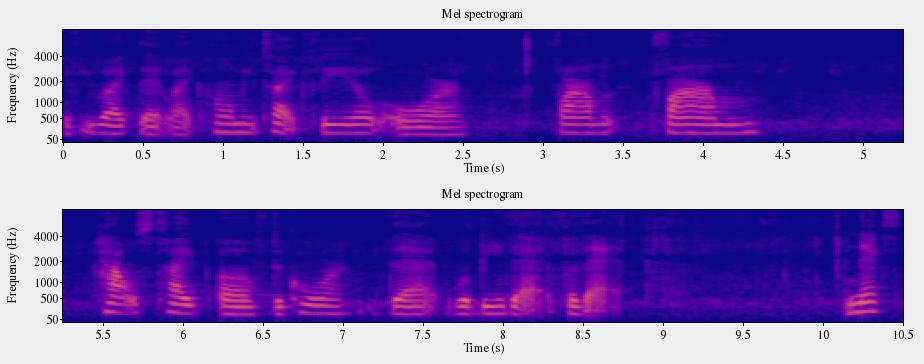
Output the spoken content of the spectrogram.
if you like that like homey type feel or farm farm house type of decor, that would be that for that. Next,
